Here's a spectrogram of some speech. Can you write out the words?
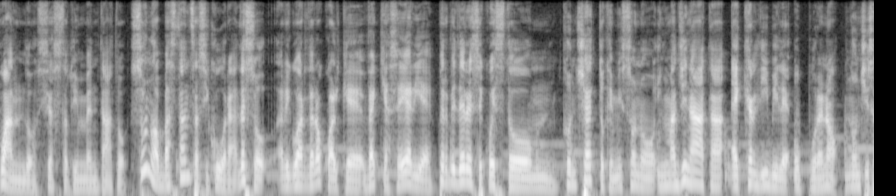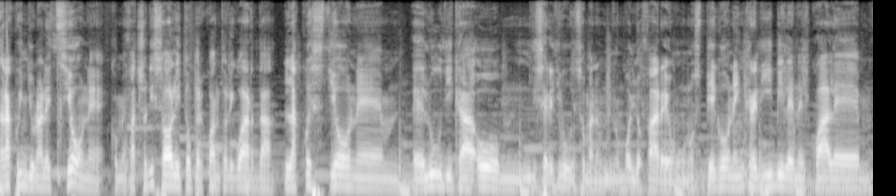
quando sia stato inventato. Sono abbastanza sicura. Adesso riguarderò qualche vecchia serie per vedere se questo mm, concetto che mi sono immaginata è credibile oppure no. Non ci sarà quindi una lezione, come faccio di solito, per quanto riguarda la questione mm, eh, ludica o mm, di serie TV. Insomma, non, non, voglio fare uno spiegone incredibile nel quale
